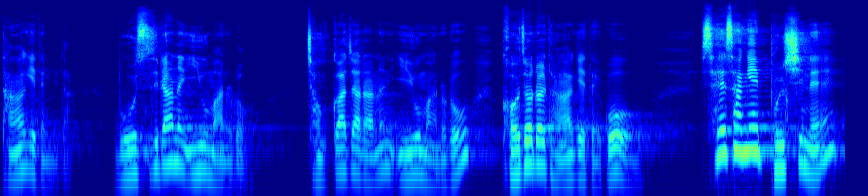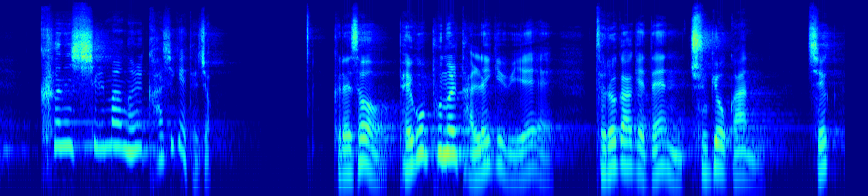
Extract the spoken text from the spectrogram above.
당하게 됩니다. 무엇이라는 이유만으로 정과자라는 이유만으로 거절을 당하게 되고 세상의 불신에 큰 실망을 가지게 되죠. 그래서 배고픔을 달래기 위해 들어가게 된 주교관, 즉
